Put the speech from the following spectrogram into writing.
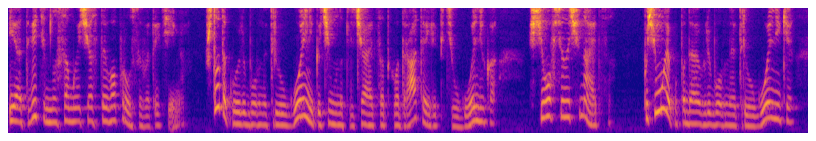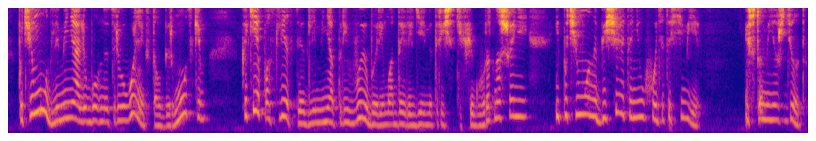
и ответим на самые частые вопросы в этой теме. Что такое любовный треугольник и чем он отличается от квадрата или пятиугольника? С чего все начинается? Почему я попадаю в любовные треугольники? Почему для меня любовный треугольник стал бермудским? Какие последствия для меня при выборе модели геометрических фигур отношений? И почему он обещает и не уходит из семьи? И что меня ждет,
